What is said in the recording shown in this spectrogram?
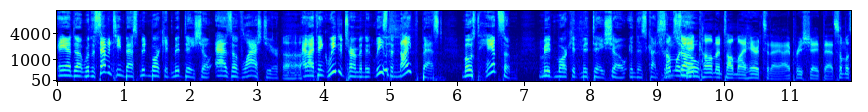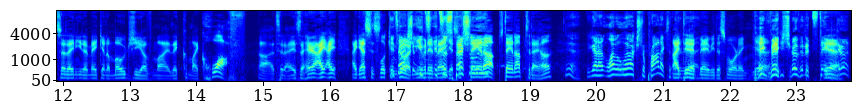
and uh, we're the 17th best mid market midday show as of last year. Uh-huh. And I think we determined at least the ninth best, most handsome mid market midday show in this country. Someone so, did comment on my hair today. I appreciate that. Someone said they need to make an emoji of my they, my coif uh, today. Is the hair? I, I I guess it's looking It's good actually- even it's- in it's Vegas. It's staying up, staying up today, huh? Yeah, you got a lot of extra product. In I did today. maybe this morning. Make- Yeah. Make sure that it stayed Yeah. good.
